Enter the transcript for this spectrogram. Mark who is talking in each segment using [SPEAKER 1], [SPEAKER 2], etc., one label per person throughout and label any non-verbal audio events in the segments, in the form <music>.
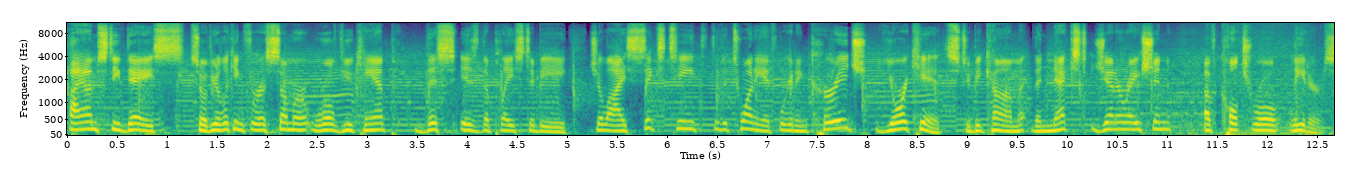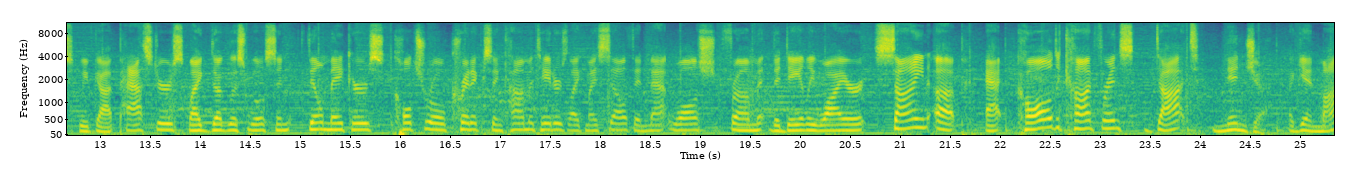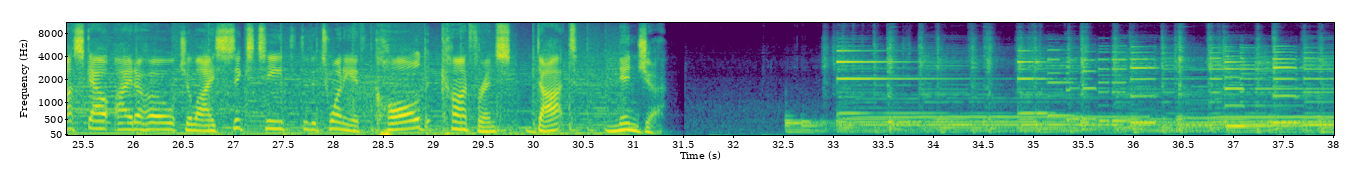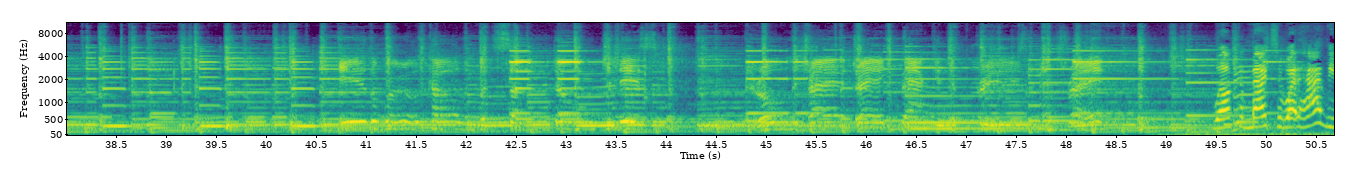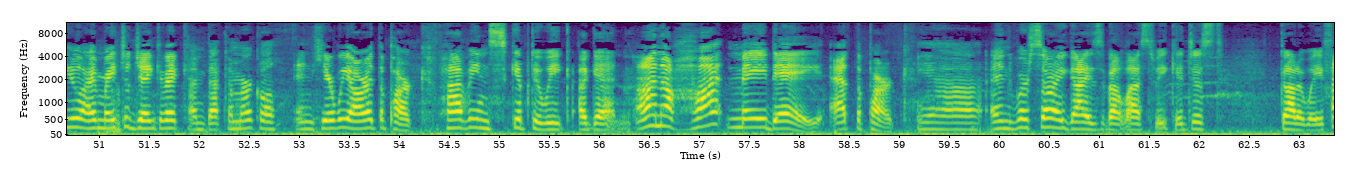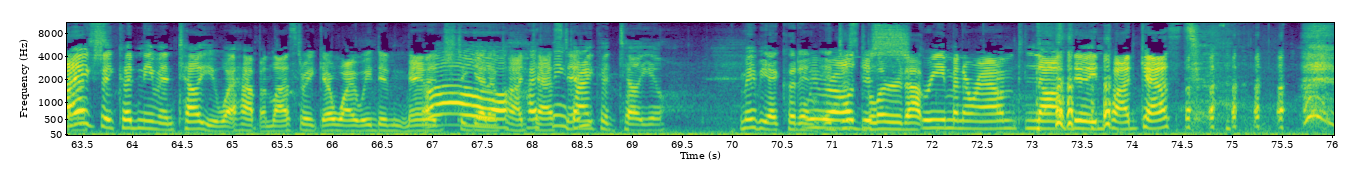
[SPEAKER 1] Hi, I'm Steve Deace. So if you're looking for a summer worldview camp, this is the place to be. July 16th to the 20th, we're going to encourage your kids to become the next generation of cultural leaders. We've got pastors like Douglas Wilson, filmmakers, cultural critics and commentators like myself and Matt Walsh from the Daily Wire. Sign up at calledconference.ninja. Again, Moscow, Idaho, July 16th to the 20th, calledconference.ninja.
[SPEAKER 2] Hear
[SPEAKER 3] Welcome back to What Have You. I'm Rachel Jankovic,
[SPEAKER 4] I'm Becca Merkel,
[SPEAKER 3] and here we are at the park
[SPEAKER 4] having skipped a week again.
[SPEAKER 3] on a hot May day at the park.
[SPEAKER 4] Yeah, and we're sorry, guys, about last week. It just got away from us.
[SPEAKER 3] I
[SPEAKER 4] us.
[SPEAKER 3] actually couldn't even tell you what happened last week or why we didn't manage to get a
[SPEAKER 4] Oh,
[SPEAKER 3] podcast
[SPEAKER 4] I think
[SPEAKER 3] in.
[SPEAKER 4] I could tell you. Maybe I couldn't.
[SPEAKER 3] we were
[SPEAKER 4] it
[SPEAKER 3] all
[SPEAKER 4] just
[SPEAKER 3] just
[SPEAKER 4] blurred up.
[SPEAKER 3] screaming around, not doing <laughs> podcasts. <laughs>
